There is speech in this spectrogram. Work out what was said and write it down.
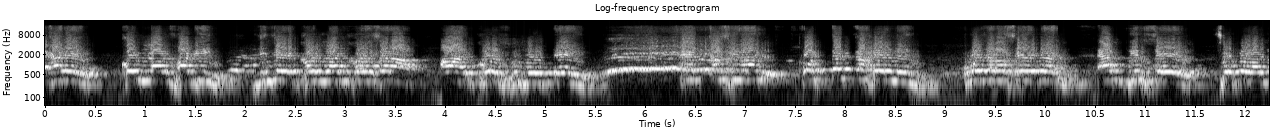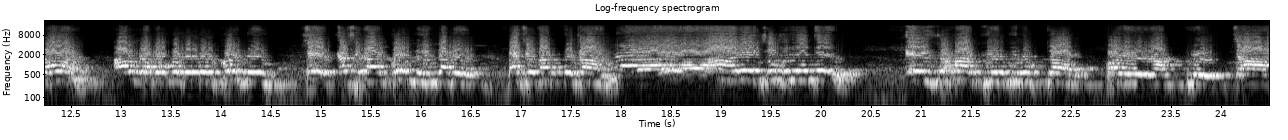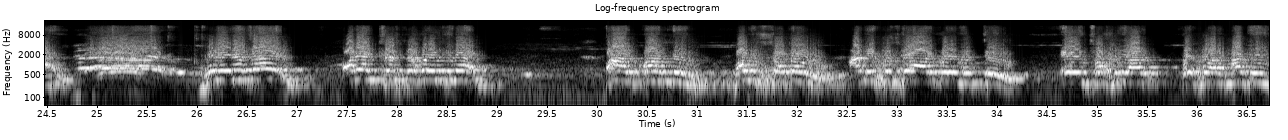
এখানে কল্যাণ পার্টি নিজের কল্যাণ করা ছাড়া আর কোন সুযোগ নেই। শেখ প্রত্যেকটা হইলেন ছোট নয়। আমরা বঙ্গবন্ধুর কর্মী, শেখ হাসিনার কর্মী হিসাবে বেঁচে আর করে রাখতে ভবিষ্যতেও আমি হুঁশিয়ার করে দিচ্ছি। এই চকরিয়ার পেপুয়ার মাটি,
